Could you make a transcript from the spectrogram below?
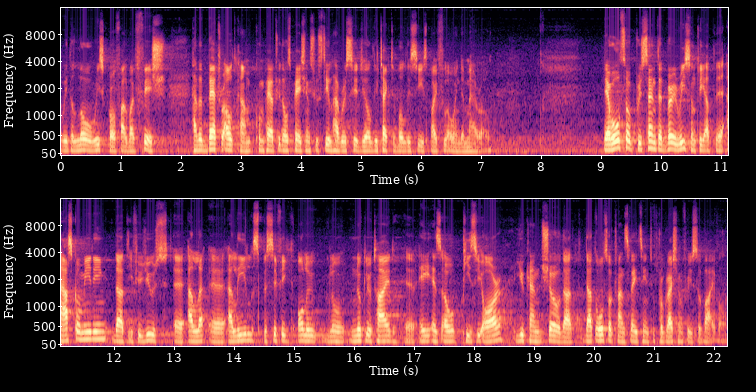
with a low risk profile by FISH have a better outcome compared to those patients who still have residual detectable disease by flow in the marrow. They have also presented very recently at the ASCO meeting that if you use uh, uh, allele-specific oligonucleotide, uh, ASO PCR, you can show that that also translates into progression-free survival.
